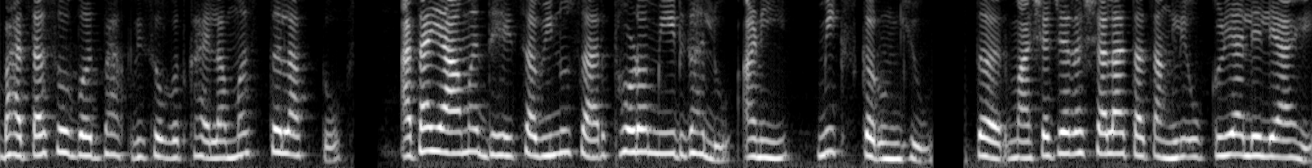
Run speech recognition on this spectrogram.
भातासोबत भाकरीसोबत खायला मस्त लागतो. आता यामध्ये चवीनुसार थोडं मीठ घालू आणि मिक्स करून घेऊ. तर माशाच्या रश्श्याला आता चांगली उकळी आलेली आहे.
